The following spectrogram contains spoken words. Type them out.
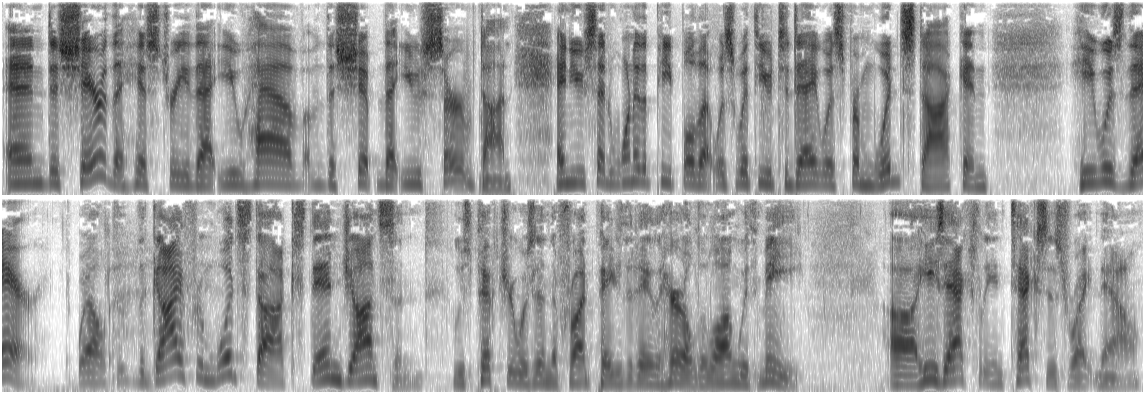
and to share the history that you have of the ship that you served on. And you said one of the people that was with you today was from Woodstock, and he was there. Well, the guy from Woodstock, Stan Johnson, whose picture was in the front page of the Daily Herald along with me, uh, he's actually in Texas right now,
